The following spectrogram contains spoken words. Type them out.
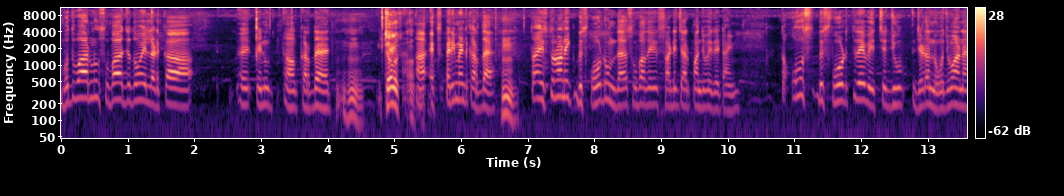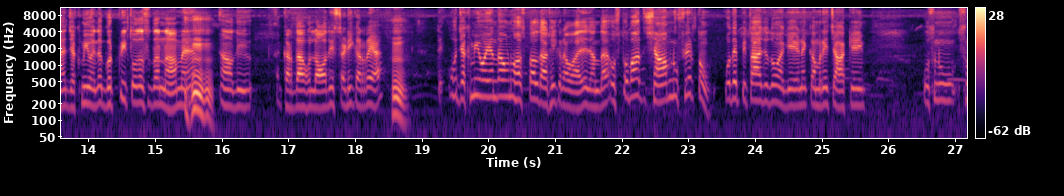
ਬੁੱਧਵਾਰ ਨੂੰ ਸਵੇਰ ਜਦੋਂ ਇਹ ਲੜਕਾ ਇਹ- ਇਹਨੂੰ ਅ, ਕਰਦਾ ਹੈ ਹੂੰ ਚਲੋ। ਐਕਸਪੈਰੀਮੈਂਟ ਕਰਦਾ ਹੈ ਹੂੰ। ਤਾਂ ਇਸ ਦੌਰਾਨ ਇੱਕ ਵਿਸਫੋਟ ਹੁੰਦਾ ਹੈ ਸਵੇਰ ਦੇ 4:30 5 ਵਜੇ ਦੇ ਟਾਈਮ ਤਾਂ ਉਸ ਵਿਸਫੋਟ ਦੇ ਵਿੱਚ ਜੋ ਜਿਹੜਾ ਨੌਜਵਾਨ ਹੈ ਜ਼ਖਮੀ ਹੋ ਜਾਂਦਾ ਗੁਰਪ੍ਰੀਤ ਉਹਦਾ ਉਸਦਾ ਨਾਮ ਹੈ ਹੂੰ, ਹੂੰ। ਉਹਦੀ ਕਰਦਾ ਉਹ ਲਾਅ ਦੀ ਸਟੱਡੀ ਕਰ ਰਿਹਾ ਹੂੰ। ਤੇ ਉਹ ਜ਼ਖਮੀ ਹੋ ਜਾਂਦਾ ਉਹਨੂੰ ਹਸਪਤਾਲ ਦਾਖਲ ਕਰਵਾਇਆ ਜਾਂਦਾ। ਉਸ ਤੋਂ ਬਾਅਦ ਸ਼ਾਮ ਨੂੰ ਫਿਰ ਤੋਂ ਉਹਦੇ ਪਿਤਾ ਜਦੋਂ ਹੈਗੇ ਨੇ ਕਮਰੇ 'ਚ ਆ ਕੇ ਉਸ ਨੂੰ ਸ-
